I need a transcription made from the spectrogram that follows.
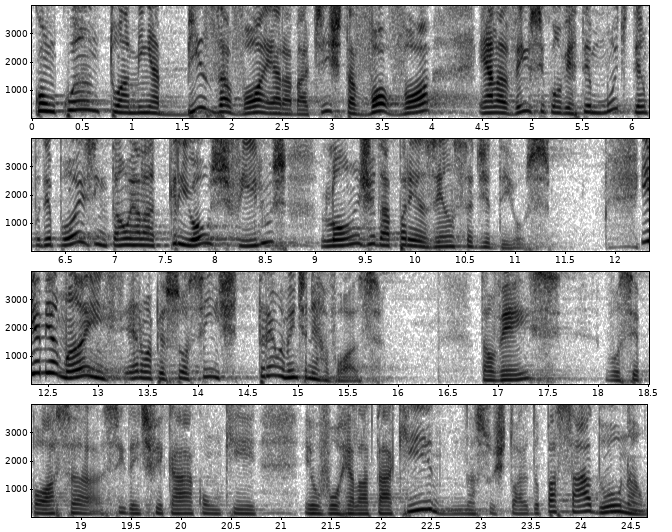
Conquanto a minha bisavó era batista, vovó, ela veio se converter muito tempo depois, então ela criou os filhos longe da presença de Deus. E a minha mãe era uma pessoa assim extremamente nervosa. Talvez você possa se identificar com o que eu vou relatar aqui na sua história do passado ou não.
